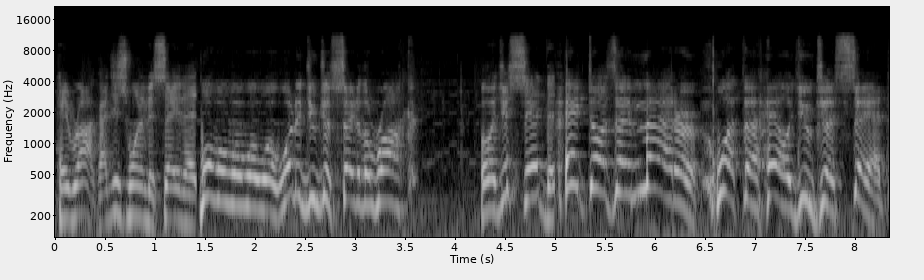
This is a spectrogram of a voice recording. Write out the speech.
Hey, Rock, I just wanted to say that... Whoa, whoa, whoa, whoa, whoa, what did you just say to The Rock? Well, I just said that... It doesn't matter what the hell you just said!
